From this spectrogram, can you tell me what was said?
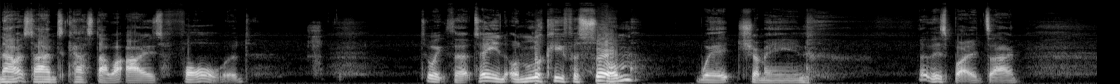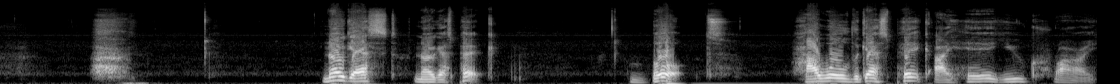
Now it's time to cast our eyes forward to week thirteen. Unlucky for some, which I mean, at this point in time. No guest, no guest pick. But how will the guest pick? I hear you cry.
